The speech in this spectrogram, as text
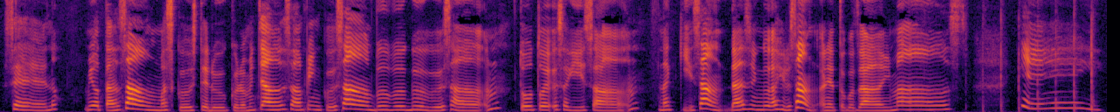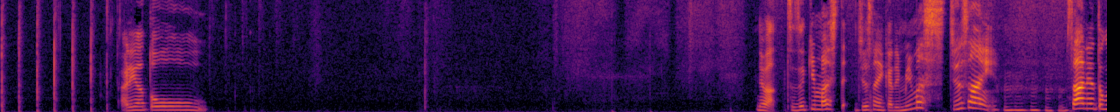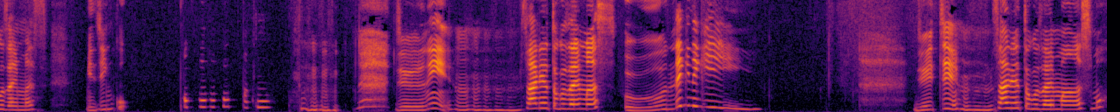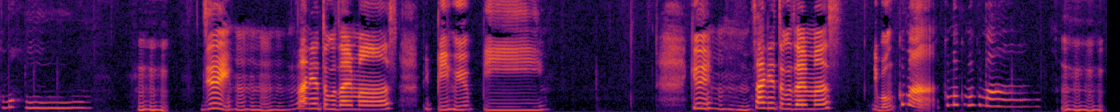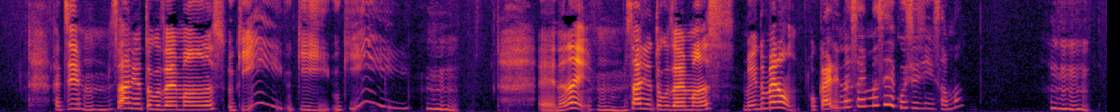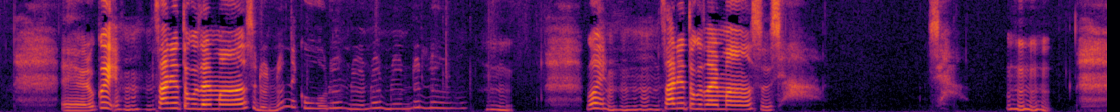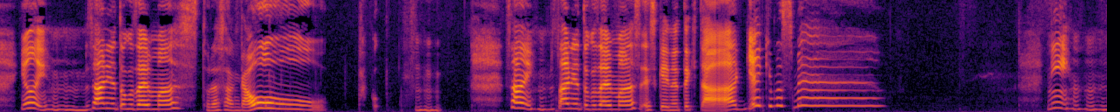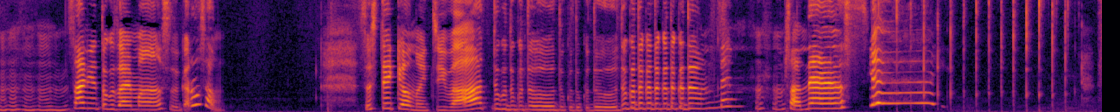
せーの。みおたんさんマスクしてるくろみちゃんさんピンクさんブーブーグーグーさんとうというさぎさんナッキーさんダンシングアヒルさんありがとうございます。イエーイ。ありがとう。では続きまして13位から見ます。13位。さあありがとうございます。みじんこ。パポパポパパコ12さあありがとうございます。うーネギネギ。11さあありがとうございます。もふもふ。10位。さあありがとうございます。ピッピーふゆっぴー9位さあありがとうございます。リボンクマクマクマクマ。8位 さあありがとうございます。ウキーウキーウキー。えー、7位うんさあありがとうございます。メイドメロンお帰りなさいませご主人様。えー、6位うんさあありがとうございます。ルンルン猫。ルンルンルンルンルン。ルン5位うんさあありがとうございます。シャー。ャー4位さあありがとうございますトラさんがおーパコ3位さあありがとうございます SK になってきた元気娘2位さあありがとうございますガローさんそして今日の1位はドクドクドゥドクドクドゥドクドクドクドクドゥンデンさんですイエーイ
